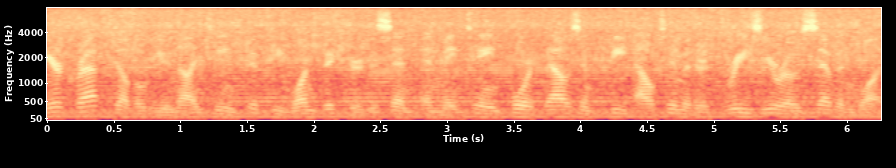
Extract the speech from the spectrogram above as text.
Aircraft W1951 Victor descend and maintain 4,000 feet altimeter 3071.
